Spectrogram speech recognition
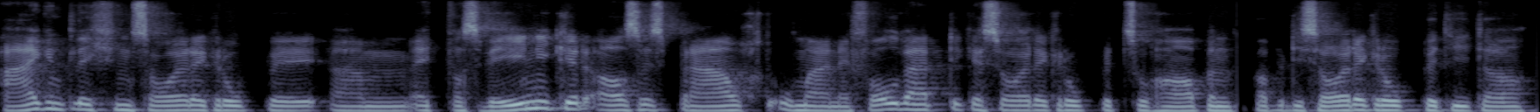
eigentlichen Säuregruppe ähm, etwas weniger, als es braucht, um eine vollwertige Säuregruppe zu haben. Aber die Säuregruppe, die da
